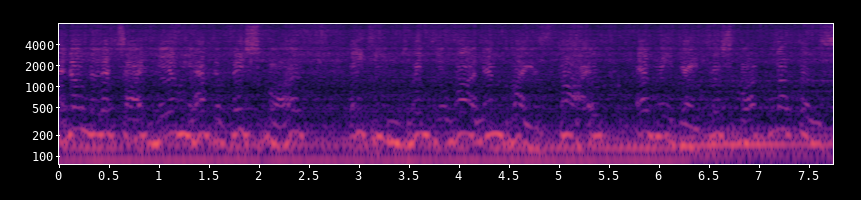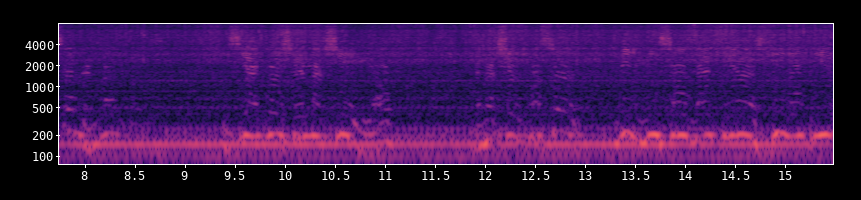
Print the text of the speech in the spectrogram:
And on the left side here, we have the fish mark, 1821 Empire style, everyday fish mark, not on seller, not Ici à gauche, le marché, le marché poissons, 1821, sous l'Empire,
